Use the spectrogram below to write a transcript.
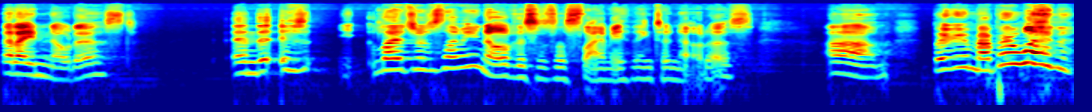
that I noticed, and this is legends. Let me know if this is a slimy thing to notice. Um, but remember when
